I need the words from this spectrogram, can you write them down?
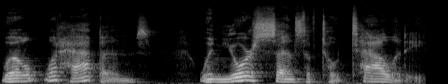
Well, what happens when your sense of totality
